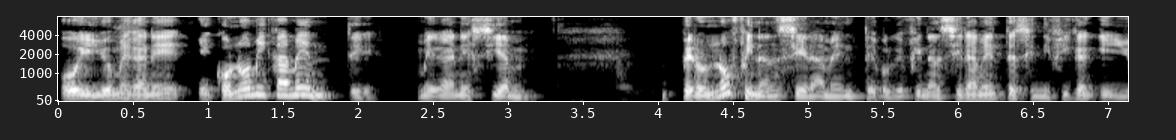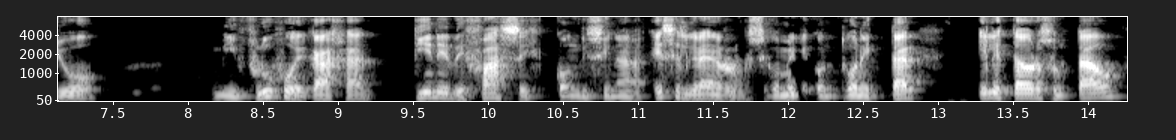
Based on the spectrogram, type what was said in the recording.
oye, yo me gané económicamente, me gané 100, pero no financieramente, porque financieramente significa que yo, mi flujo de caja tiene desfases condicionadas. Es el gran error que se comete con conectar el estado de resultado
